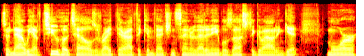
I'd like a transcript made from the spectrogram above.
So now we have two hotels right there at the convention center that enables us to go out and get more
